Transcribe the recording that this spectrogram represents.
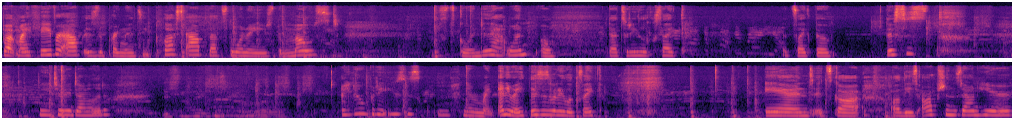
But my favorite app is the Pregnancy Plus app. That's the one I use the most. Let's go into that one. Oh, that's what he looks like. It's like the this is... Will you turn it down a little? I know, but it uses... Never mind. Anyway, this is what he looks like. And it's got all these options down here.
